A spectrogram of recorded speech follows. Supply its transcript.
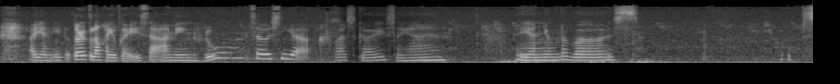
ayan, itutur ko lang kayo guys sa aming room. So, siya. Labas guys. Ayan. Ayan yung labas. Oops.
